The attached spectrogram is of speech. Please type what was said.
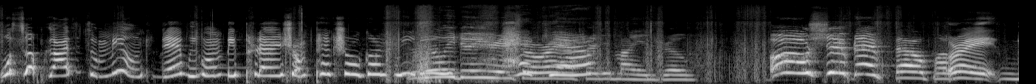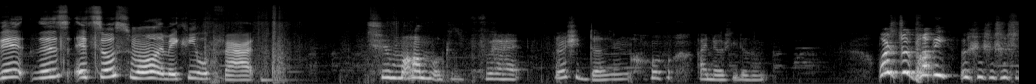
What's up, guys? It's Emil, and today we're gonna be playing some Pixel Gun 3D. literally doing your intro Heck right yeah. after I did my intro. Oh shoot! I fell. All right, this, this it's so small it makes me look fat. Your mom looks fat. No, she doesn't. I know she doesn't. What's the puppy?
